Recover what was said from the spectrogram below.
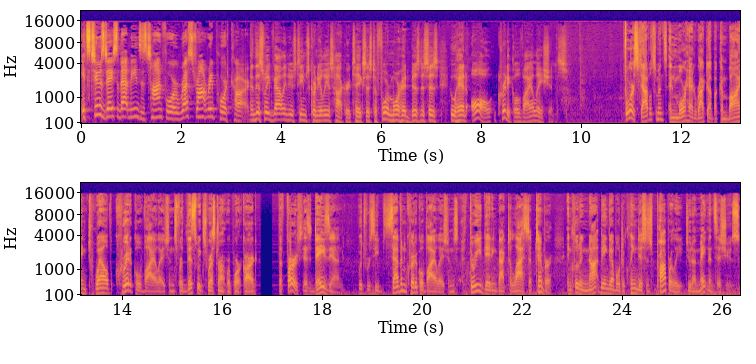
It's Tuesday, so that means it's time for Restaurant Report Card. And this week, Valley News Team's Cornelius Hocker takes us to four Moorhead businesses who had all critical violations. Four establishments in Moorhead racked up a combined 12 critical violations for this week's Restaurant Report Card. The first is Days Inn, which received seven critical violations, three dating back to last September, including not being able to clean dishes properly due to maintenance issues.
